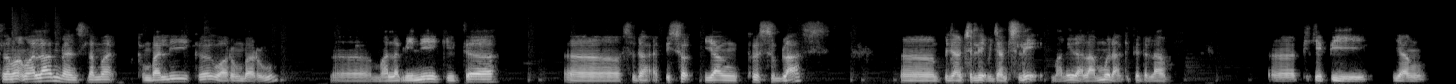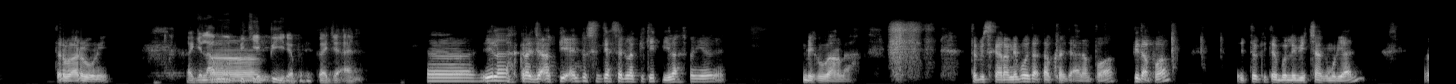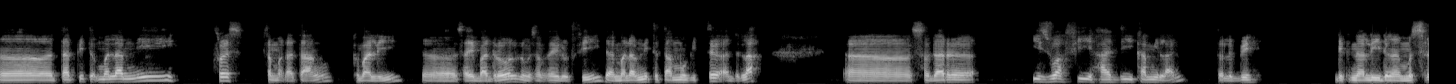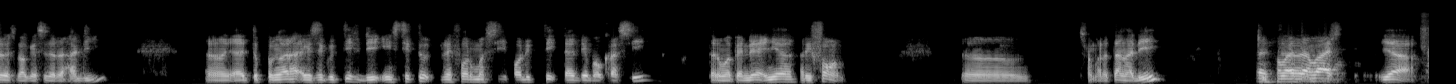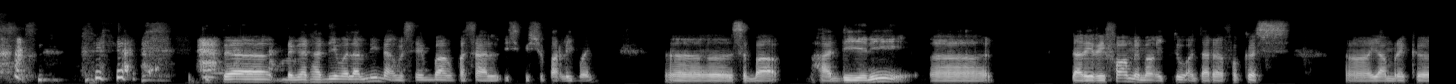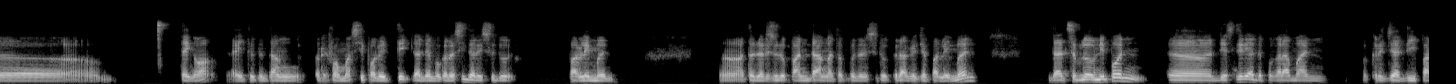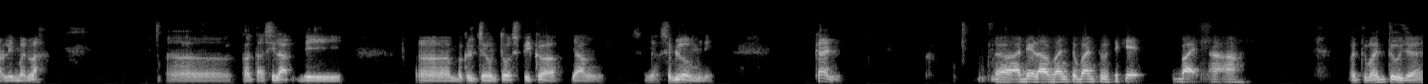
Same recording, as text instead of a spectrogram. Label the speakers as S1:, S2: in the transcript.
S1: Selamat malam dan selamat kembali ke Warung Baru. Uh, malam ini kita uh, sudah episod yang ke-11. Uh, pejam celik, pejam celik. Maknanya dah lama dah kita dalam uh, PKP yang terbaru ni.
S2: Lagi lama uh, PKP daripada kerajaan.
S1: Uh, yelah, kerajaan PN tu sentiasa dalam PKP lah sebenarnya. Lebih kurang lah. Tapi sekarang ni pun tak tahu kerajaan apa. Tapi tak apa. Itu kita boleh bincang kemudian. Uh, tapi untuk malam ni, first selamat datang kembali. Uh, saya Badrul, bersama saya Lutfi. Dan malam ni tetamu kita adalah uh, saudara Izwafi Hadi Kamilan. Atau lebih dikenali dengan mesra sebagai saudara Hadi. Uh, iaitu pengarah eksekutif di Institut Reformasi Politik dan Demokrasi. Atau nama pendeknya Reform. Uh, selamat datang Hadi.
S3: Selamat datang, Bad.
S1: Ya. kita dengan Hadi malam ni nak bersembang pasal isu-isu parlimen. Uh, sebab Hadi ni uh, dari reform memang itu antara fokus uh, yang mereka tengok iaitu tentang reformasi politik dan demokrasi dari sudut parlimen. Uh, atau dari sudut pandang ataupun dari sudut gerak kerja parlimen. Dan sebelum ni pun uh, dia sendiri ada pengalaman bekerja di parlimen lah uh, kalau tak silap di uh, bekerja untuk speaker yang yang sebelum ini kan?
S3: Uh, adalah bantu-bantu sikit but uh-uh.
S1: bantu-bantu je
